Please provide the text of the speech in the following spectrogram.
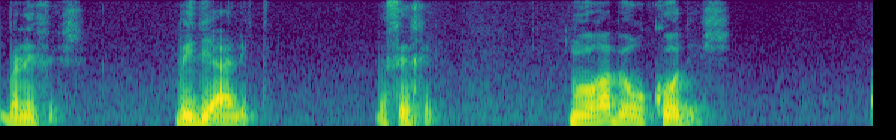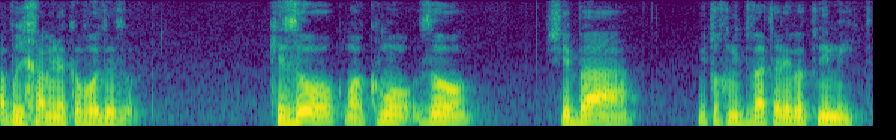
בנפש, ואידיאלית, בשכל. מאורה באור קודש, הבריחה מן הכבוד הזאת. כזו, כלומר כמו זו שבאה מתוך נדבת הלב הפנימית,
